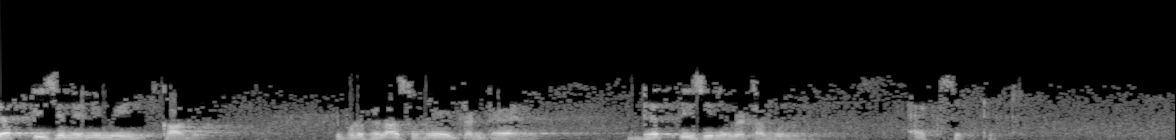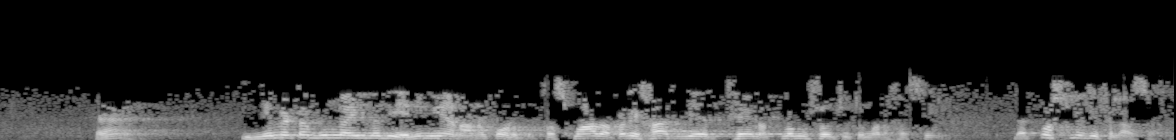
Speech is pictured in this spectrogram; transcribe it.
death is an enemy కాదు. ఇప్పుడు ఫిలాసఫీ ఏంటంటే death is inevitable accepted. Inevitable అయినది ఎనిమి అని అనకూడదు. తస్మాత్ అపరిహార్యర్థే నత్వం శోచితుమర్హసి. దట్ మస్ట్ ది ఫిలాసఫీ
